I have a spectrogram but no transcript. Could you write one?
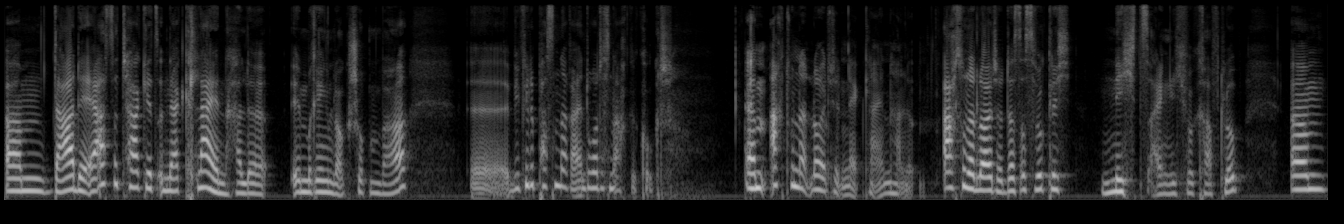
ähm, da der erste Tag jetzt in der kleinen Halle im Ringlockschuppen war, äh, wie viele passen da rein? Du hattest nachgeguckt. Ähm, 800 Leute in der kleinen Halle. 800 Leute, das ist wirklich nichts eigentlich für Kraftclub. Ähm,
